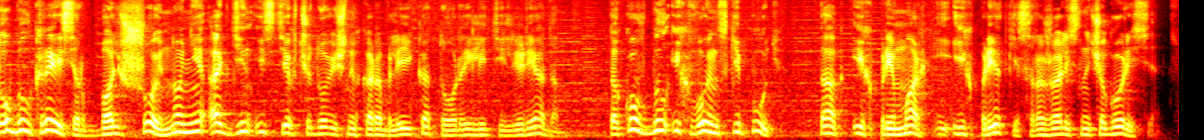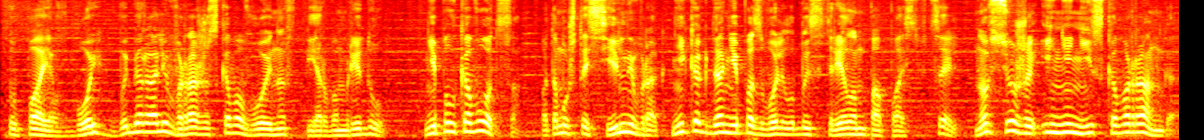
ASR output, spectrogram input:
То был крейсер, большой, но не один из тех чудовищных кораблей, которые летели рядом. Таков был их воинский путь. Так их примарх и их предки сражались на Чагорисе. Вступая в бой, выбирали вражеского воина в первом ряду. Не полководца, потому что сильный враг никогда не позволил бы стрелам попасть в цель, но все же и не низкого ранга.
